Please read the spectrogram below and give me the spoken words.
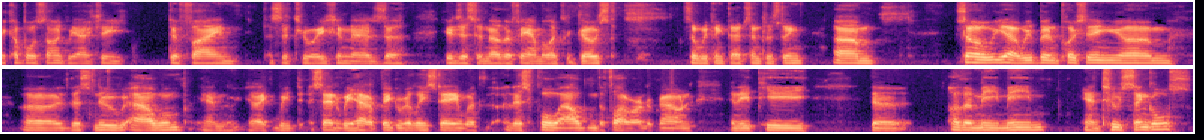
a couple of songs. We actually define the situation as uh, you're just another Fam Electric Ghost. So we think that's interesting. Um, so yeah, we've been pushing um, uh, this new album, and like we said, we had a big release day with this full album, The Flower Underground, an EP, the other me meme, and two singles.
